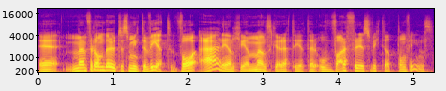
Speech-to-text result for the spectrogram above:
Eh, Men för de där ute som inte vet, vad är egentligen mänskliga rättigheter och varför är det så viktigt att de finns?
